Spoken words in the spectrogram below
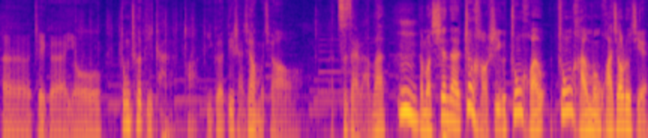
呃，这个由中车地产啊一个地产项目叫呃自在蓝湾。嗯那么现在正好是一个中韩中韩文化交流节，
